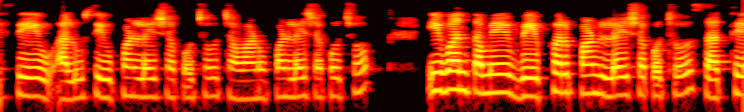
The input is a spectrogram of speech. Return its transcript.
સેવ, આલુ સેવ પણ લઈ શકો છો, ચવાણું પણ લઈ શકો છો. ઇવન તમે વેફર પણ લઈ શકો છો. સાથે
